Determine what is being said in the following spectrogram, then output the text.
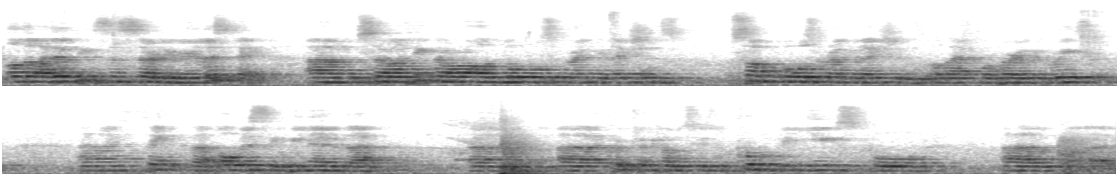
although I don't think it's necessarily realistic. Um, so I think there are laws and regulations, some laws and regulations are there for very good reason. And I think that obviously we know that um, uh, cryptocurrencies were probably used for um, uh,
